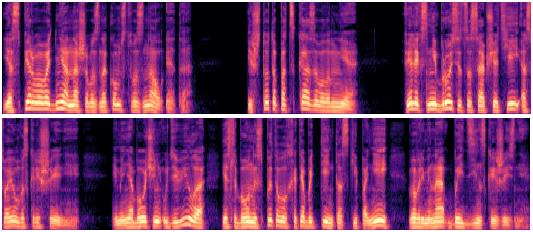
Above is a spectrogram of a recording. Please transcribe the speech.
Я с первого дня нашего знакомства знал это. И что-то подсказывало мне. Феликс не бросится сообщать ей о своем воскрешении. И меня бы очень удивило, если бы он испытывал хотя бы тень тоски по ней во времена бейдзинской жизни.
